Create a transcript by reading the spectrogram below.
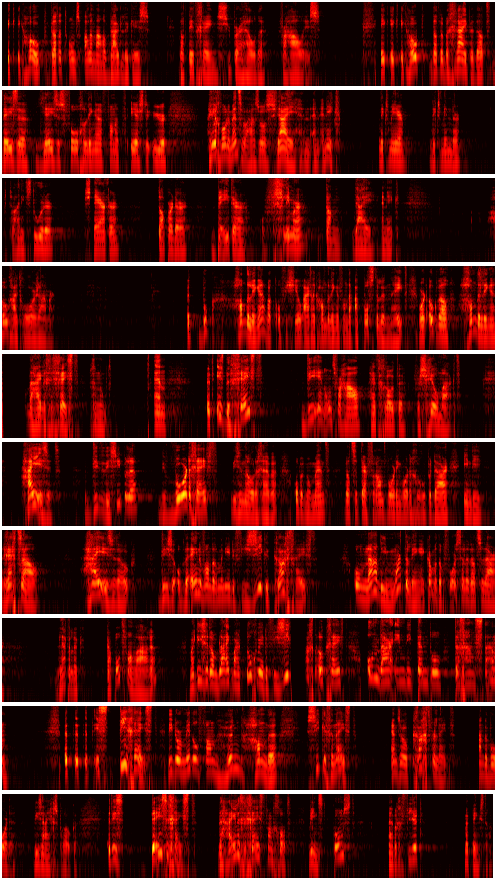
Ik, ik hoop dat het ons allemaal duidelijk is dat dit geen superhelden verhaal is. Ik, ik, ik hoop dat we begrijpen dat deze Jezus-volgelingen van het eerste uur hele gewone mensen waren, zoals jij en, en, en ik. Niks meer, niks minder. Ze waren niet stoerder, sterker, dapperder, beter of slimmer dan jij en ik. Hooguit gehoorzamer. Het boek Handelingen, wat officieel eigenlijk Handelingen van de Apostelen heet, wordt ook wel Handelingen van de Heilige Geest genoemd. En het is de geest die in ons verhaal het grote verschil maakt. Hij is het die de discipelen de woorden geeft die ze nodig hebben op het moment dat ze ter verantwoording worden geroepen daar in die rechtszaal. Hij is het ook die ze op de een of andere manier de fysieke kracht geeft om na die marteling, ik kan me toch voorstellen dat ze daar letterlijk kapot van waren, maar die ze dan blijkbaar toch weer de fysieke kracht ook geeft om daar in die tempel te gaan staan. Het, het, het is die geest die door middel van hun handen zieken geneest en zo kracht verleent aan de woorden die zijn gesproken. Het is deze geest, de Heilige Geest van God, wiens komst we hebben gevierd met Pinksteren.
